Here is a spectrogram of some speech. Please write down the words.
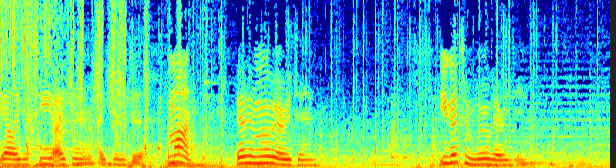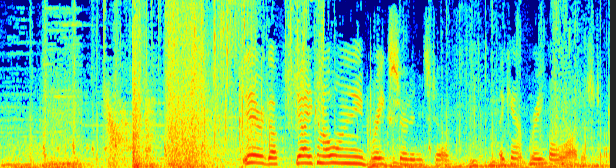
Yeah, like you see, I can I can do that. Come on, you have to move everything. You get to move everything. There we go. Yeah, I can only break certain stuff. I can't break a lot of stuff.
